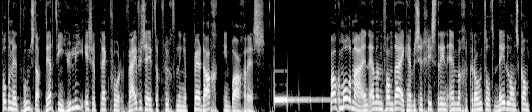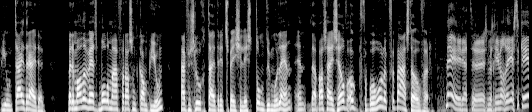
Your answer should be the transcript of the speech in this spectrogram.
Tot en met woensdag 13 juli is er plek voor 75 vluchtelingen per dag in Bargeres. Bauke Mollema en Ellen van Dijk hebben zich gisteren in Emmen gekroond tot Nederlands kampioen tijdrijden. Bij de mannen werd Mollema verrassend kampioen. Hij versloeg tijdritspecialist Tom Dumoulin en daar was hij zelf ook behoorlijk verbaasd over. Nee, dat eh, is misschien wel de eerste keer.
